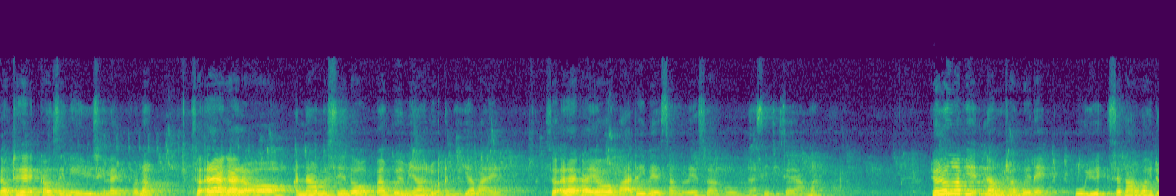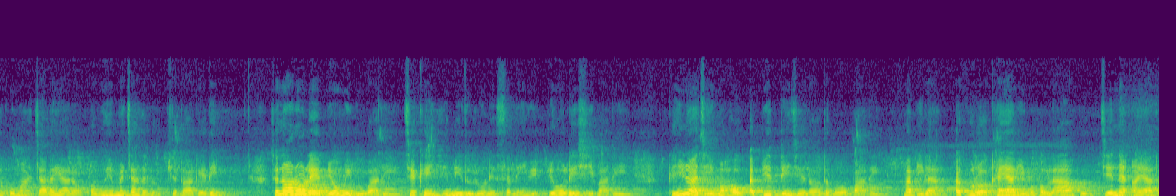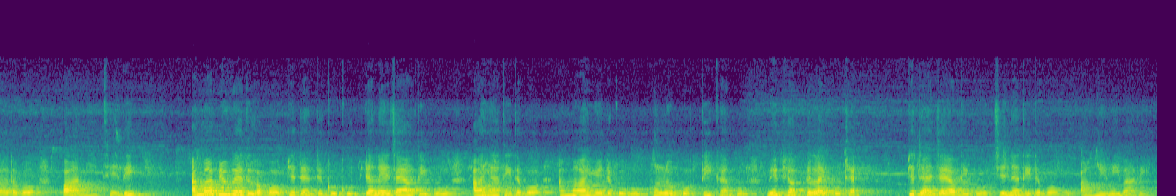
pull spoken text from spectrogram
နောက်ထပ်ခေါင်းစဉ်လေးရွေးချယ်လိုက်ပြီပေါ့နော်ဆိုတော့အဲ့ဒါကတော့အနာမစင်သောပန်းပွင့်များလို့အမည်ရပါတယ်ဆိုတော့အဲ့ဒါကရောဘာအဓိပ္ပာယ်ဆောင်မလဲဆိုတာကိုနားဆင်ကြည့်ကြရအောင်ပါပြောတော့ငါဖြင့်နားမထောင်ဘဲနဲ့ဟူ၍စကားဝိုင်းတစ်ခုမှကြားလိုက်ရတော့ဘဝင်မကြသလိုဖြစ်သွားခဲ့သည်ကျွန်တော်တို့လည်းပြောမိဘူးပါသည်ချစ်ခင်ရင်းနှီးသူတို့နှင့်ဆက်လင်း၍ပြောလေးရှိပါသည် ခရီးရာကြီးမဟုတ်အပြစ်တင်ခြင်းသောသဘောပါသည်မှတ်ပြီလားအခုတော့ခံရပြီမဟုတ်လားဟုကျင်းနဲ့အားရသောသဘောပါမည်ထင်သည်အမားပြုခဲ့သူအပေါ်ပြစ်ဒဏ်တစ်ခုခုပြန်လည်ကြောက်ရောက်သည်ကိုအားရသည့်သဘောအမား၍တစ်ခုကိုခွန့်လွတ်ဖို့တီးခံဖို့မေ့ဖြောက်ပစ်လိုက်ဖို့ထက်ပြစ်ဒဏ်ကြောက်ရောက်သည်ကိုကျင့်တတ်သည့်သဘောကိုအောင်းမိမိပါသည်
